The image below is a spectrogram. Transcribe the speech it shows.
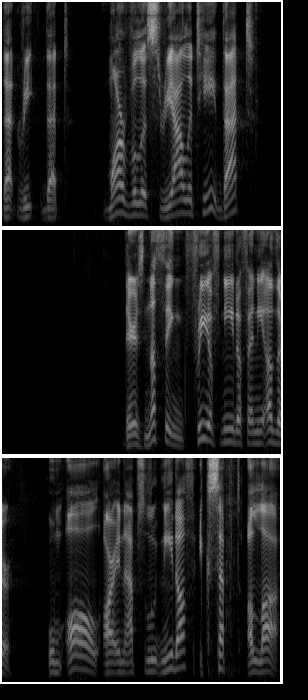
That re, that marvelous reality that there is nothing free of need of any other, whom all are in absolute need of except Allah.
